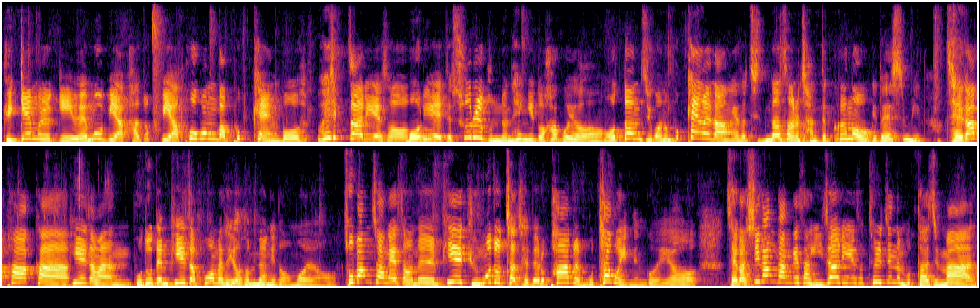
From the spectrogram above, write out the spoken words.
귓개물기, 외모 비하, 가족 비하, 폭언과 폭행, 뭐 회식 자리에서 머리에 이제 술을 붓는 행위도 하고요. 어떤 직원은 폭행을 당해서 진단서를 잔뜩 끊어오기도 했습니다. 제가 파악한 피해자만 보도된 피해자 포함해서 6명이 넘어요. 소방청에서는 피해 규모조차 제대로 파악을 못하고 있는 거예요. 제가 시간 관계상 이 자리에서 틀지는 못하지만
